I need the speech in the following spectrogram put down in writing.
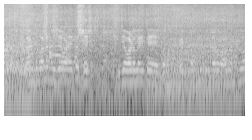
అంటారు అలాంటి వాళ్ళకి విజయవాడ అయితే బెస్ట్ విజయవాడలో అయితే కొంతమంది హైట్ పబ్లిక్ ఉంటారు వాళ్ళు ఉంటారు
